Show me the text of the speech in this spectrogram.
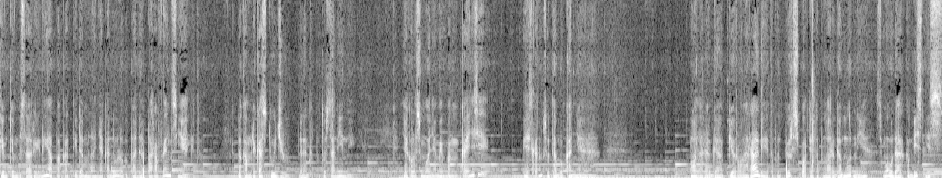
Tim-tim besar ini apakah tidak menanyakan dulu kepada para fansnya gitu? Apakah mereka setuju dengan keputusan ini? Ya kalau semuanya memang kayaknya sih ya sekarang sudah bukannya olahraga pure olahraga ya, ataupun pure sport ya, ataupun olahraga murni ya semua udah ke bisnis.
